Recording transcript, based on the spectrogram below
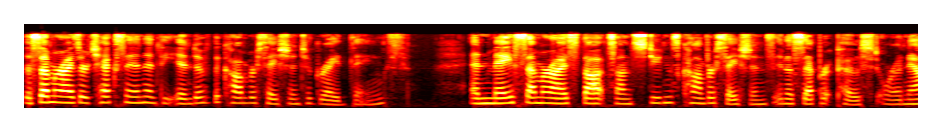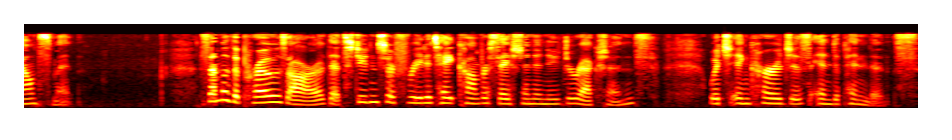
The summarizer checks in at the end of the conversation to grade things and may summarize thoughts on students' conversations in a separate post or announcement. Some of the pros are that students are free to take conversation in new directions, which encourages independence.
